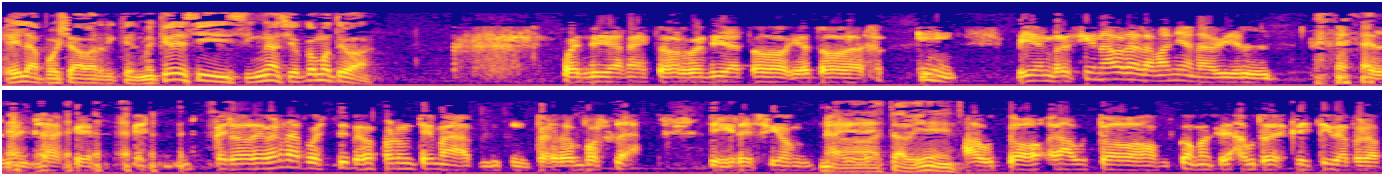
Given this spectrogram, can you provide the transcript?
él apoyaba a Riquelme. ¿Qué decís, Ignacio? ¿Cómo te va? Buen día, Néstor. Buen día a todos y a todas. Bien, recién ahora a la mañana vi el, el mensaje. Pero de verdad, pues por un tema, perdón por la digresión. No, eh, está bien. Auto, auto, ¿cómo se Autodescriptiva, pero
